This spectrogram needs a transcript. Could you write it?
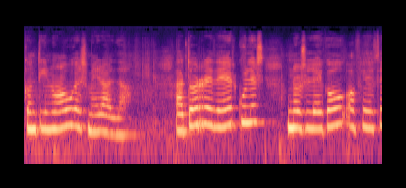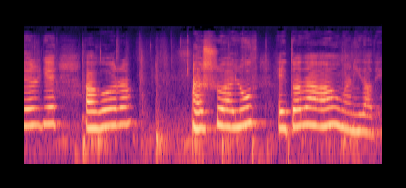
continuou Esmeralda. A Torre de Hércules nos legou ofrecerlle agora a súa luz e toda a humanidade.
